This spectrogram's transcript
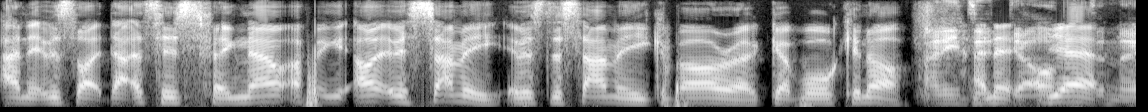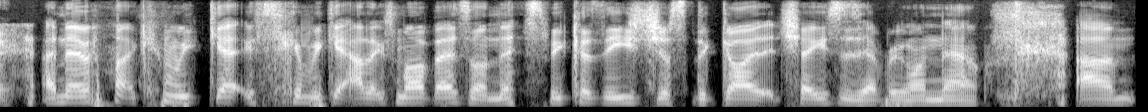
and it was like that's his thing now. I think oh, it was Sammy. It was the Sammy Guevara get walking off, And he did it- get on, yeah, didn't he? and they were like, "Can we get can we get Alex Marvez on this?" Because he's just the guy that chases everyone now. Um,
